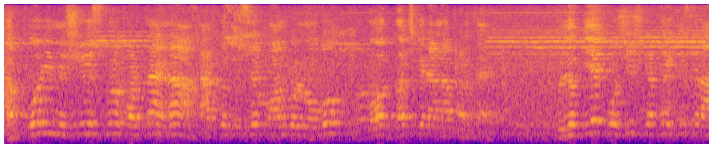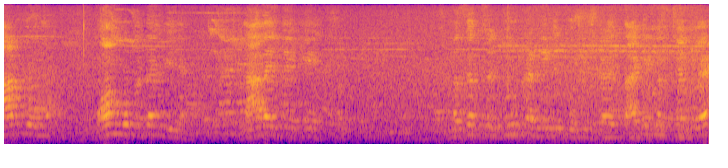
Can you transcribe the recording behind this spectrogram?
अब कोई भी मिश्री इसमें पढ़ता है ना खासकर दूसरे कौन को लोगों को बहुत बच के रहना पड़ता है। तो लोग ये कोशिश करते हैं किस तरह आपको कौम को बदल दी जाए दादा दे के मज़हब से दूर करने की कोशिश करें, ताकि बच्चे जो है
